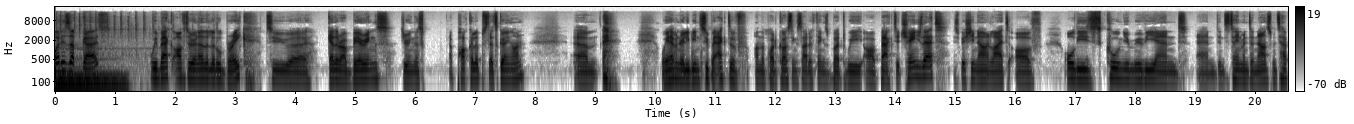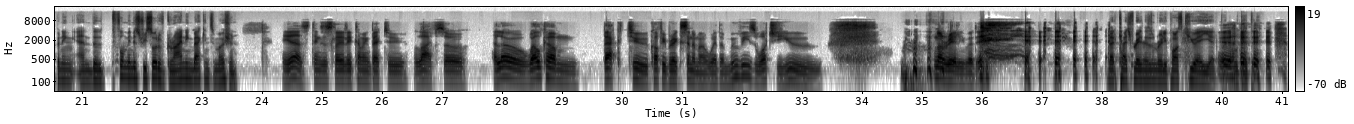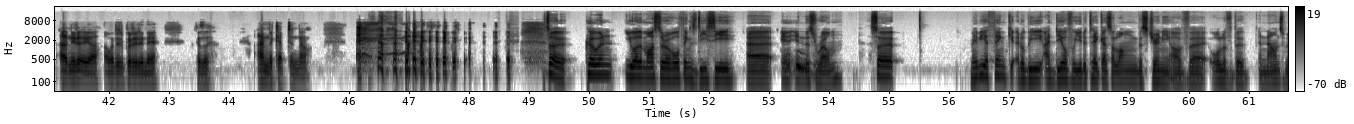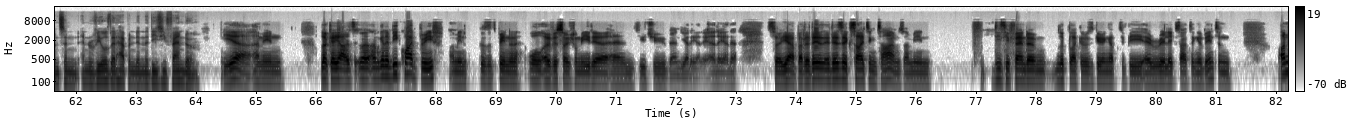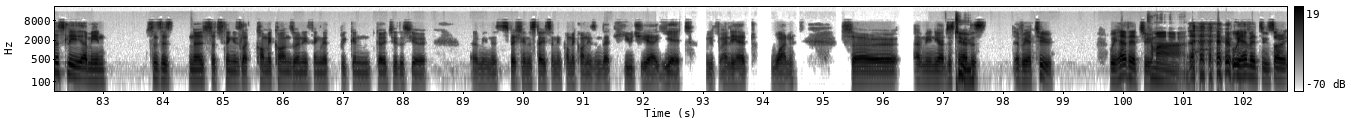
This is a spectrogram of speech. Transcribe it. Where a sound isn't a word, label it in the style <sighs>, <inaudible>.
What is up, guys? We're back after another little break to uh, gather our bearings during this apocalypse that's going on. Um, <laughs> we haven't really been super active on the podcasting side of things, but we are back to change that, especially now in light of all these cool new movie and and entertainment announcements happening, and the film industry sort of grinding back into motion. Yes, things are slowly coming back to life. So, hello, welcome back to Coffee Break Cinema, where the movies watch you. <laughs> Not really, but <laughs> that catchphrase hasn't really passed QA yet, but we'll get there. <laughs> I need it. Yeah, I wanted to put it in there because uh, I'm the captain now. so, Cohen, you are the master of all things DC uh, in in this realm. So, maybe I think it'll be ideal for you to take us along this journey of uh, all of the announcements and, and reveals that happened in the DC fandom. Yeah, I mean, look, uh, yeah, uh, I'm going to be quite brief. I mean, because it's been uh, all over social media and YouTube and yada yada yada yada. So yeah, but it is it is exciting times. I mean, DC fandom looked like it was gearing up to be a really exciting event, and honestly, I mean, since there's no such thing as like comic cons or anything that we can go to this year. I mean, especially in the states. I mean, Comic Con isn't that huge here yet. We've only had one. So I mean, yeah, just two. to have this. If we had two, we have had two. Come on, <laughs> we have had two. Sorry.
